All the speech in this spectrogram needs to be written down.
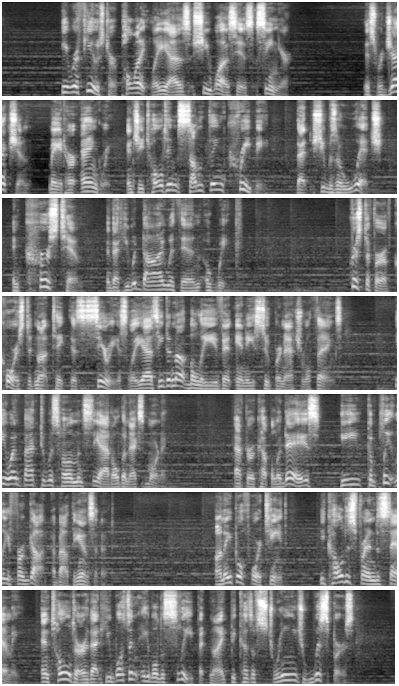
He refused her politely as she was his senior. This rejection made her angry, and she told him something creepy, that she was a witch and cursed him and that he would die within a week. Christopher, of course, did not take this seriously as he did not believe in any supernatural things. He went back to his home in Seattle the next morning. After a couple of days, he completely forgot about the incident. On April 14th, he called his friend Sammy and told her that he wasn't able to sleep at night because of strange whispers,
